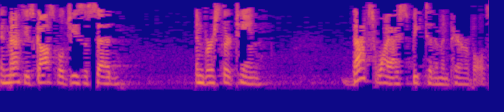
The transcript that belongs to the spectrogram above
In Matthew's Gospel, Jesus said in verse 13, That's why I speak to them in parables.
